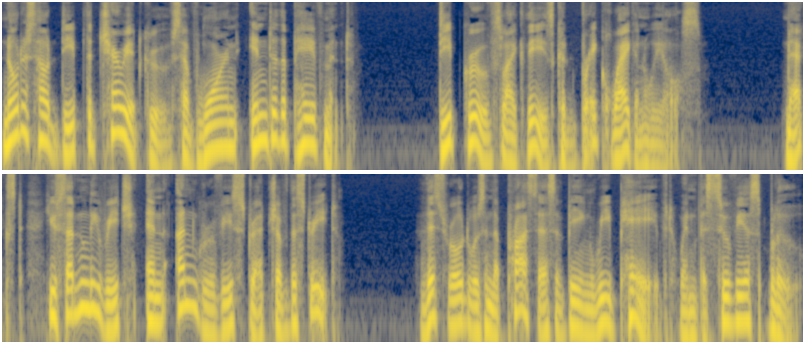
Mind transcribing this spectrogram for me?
notice how deep the chariot grooves have worn into the pavement. Deep grooves like these could break wagon wheels. Next, you suddenly reach an ungroovy stretch of the street. This road was in the process of being repaved when Vesuvius blew.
